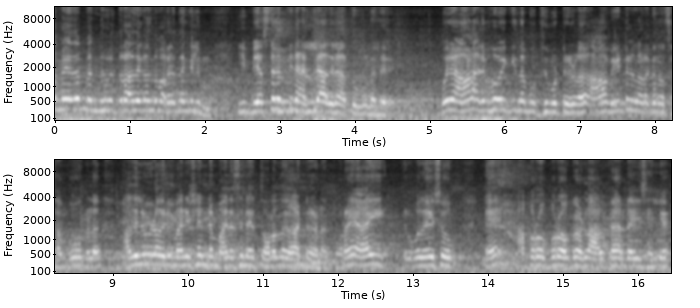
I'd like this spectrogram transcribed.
സമേതം ബന്ധുമിത്രാദികൾ എന്ന് പറയുന്നെങ്കിലും ഈ വ്യസനത്തിനല്ല അതിനകത്ത് ഊന്നൽ. ഒരാൾ അനുഭവിക്കുന്ന ബുദ്ധിമുട്ടുകൾ ആ വീട്ടിൽ നടക്കുന്ന സംഭവങ്ങൾ അതിലൂടെ ഒരു മനുഷ്യന്റെ മനസ്സിനെ തുറന്നു കാട്ടുകയാണ്. കുറേ ആയി ഉപദേശവും അപ്പുറം ഇപ്പുറം ഒക്കെ ഉള്ള ആൾക്കാരുടെ ഈ ശല്യം.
